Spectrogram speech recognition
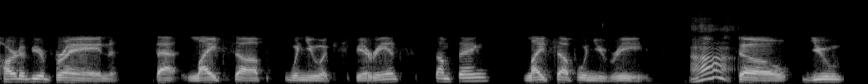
part of your brain that lights up when you experience something lights up when you read. Ah. So you,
